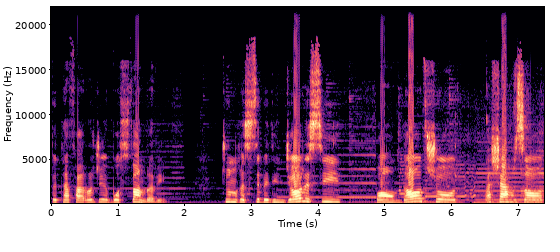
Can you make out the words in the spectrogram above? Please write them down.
به تفرج بستان رویم. چون قصه به دینجا رسید بامداد شد و شهرزاد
